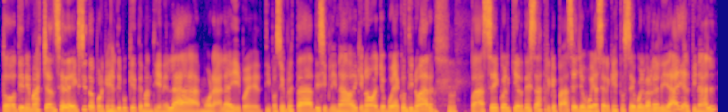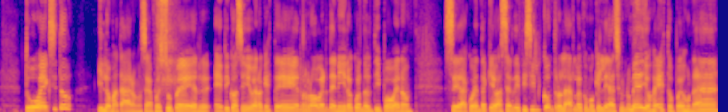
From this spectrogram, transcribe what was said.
todo tiene más chance de éxito porque es el tipo que te mantiene la moral ahí. Pues el tipo siempre está disciplinado y que no, yo voy a continuar. Pase cualquier desastre que pase, yo voy a hacer que esto se vuelva realidad y al final tuvo éxito y lo mataron. O sea, fue súper épico así, bueno, que este Robert De Niro cuando el tipo, bueno, se da cuenta que va a ser difícil controlarlo, como que le hace un medio gesto, pues una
